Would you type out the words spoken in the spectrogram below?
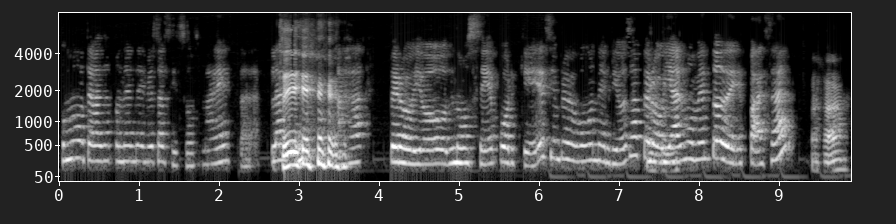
¿cómo te vas a poner nerviosa si sos maestra? clase?" Sí. Ajá, pero yo no sé por qué, siempre me pongo nerviosa, pero ya al momento de pasar, Ajá.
